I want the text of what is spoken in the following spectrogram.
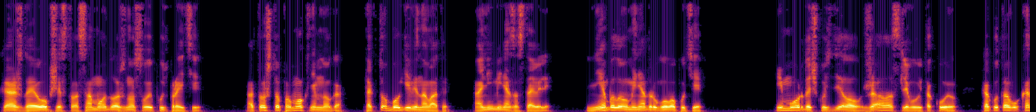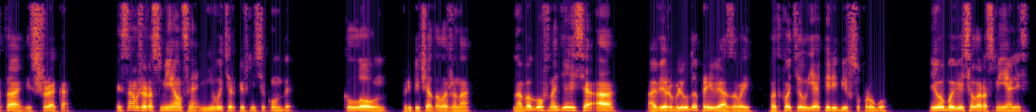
Каждое общество само должно свой путь пройти. А то, что помог немного, так то боги виноваты. Они меня заставили. Не было у меня другого пути. И мордочку сделал, жалостливую такую, как у того кота из Шрека. И сам же рассмеялся, не вытерпев ни секунды. «Клоун», — припечатала жена. «На богов надейся, а...» «А верблюда привязывай», — подхватил я, перебив супругу. И оба весело рассмеялись.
